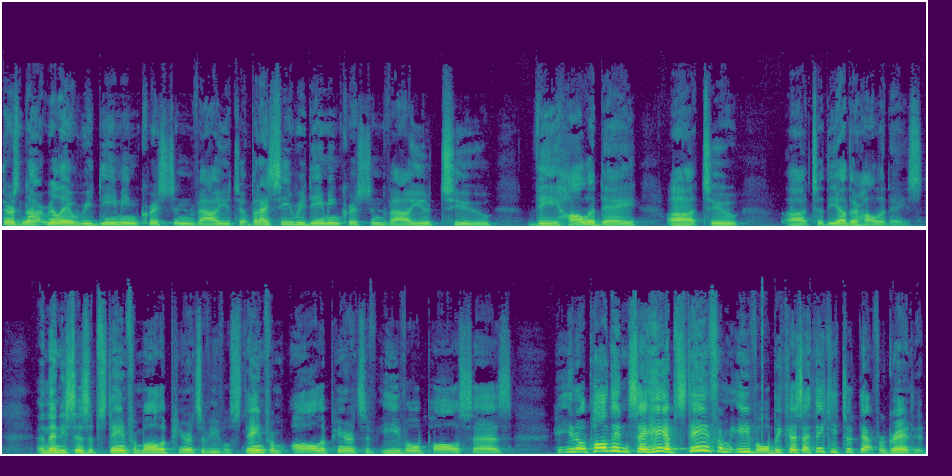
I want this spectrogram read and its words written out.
there's not really a redeeming Christian value to it. But I see redeeming Christian value to the holiday, uh, to uh, to the other holidays. And then he says, abstain from all appearance of evil. Abstain from all appearance of evil, Paul says. You know, Paul didn't say, hey, abstain from evil because I think he took that for granted.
